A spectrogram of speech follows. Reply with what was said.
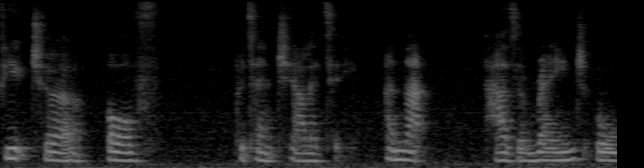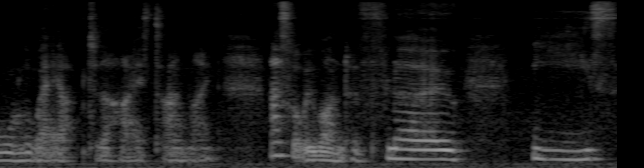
future of potentiality. And that has a range all the way up to the highest timeline. That's what we want of flow, ease,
